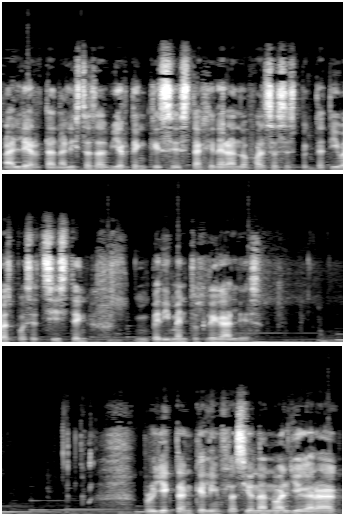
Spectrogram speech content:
Alerta, analistas advierten que se está generando falsas expectativas pues existen impedimentos legales. Proyectan que la inflación anual llegará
